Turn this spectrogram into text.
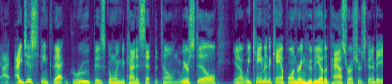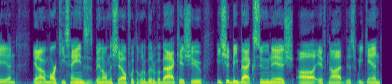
I, I just think that group is going to kind of set the tone. We're still, you know, we came into camp wondering who the other pass rusher is going to be. And, you know, Marquis Haynes has been on the shelf with a little bit of a back issue. He should be back soonish, uh, if not this weekend.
